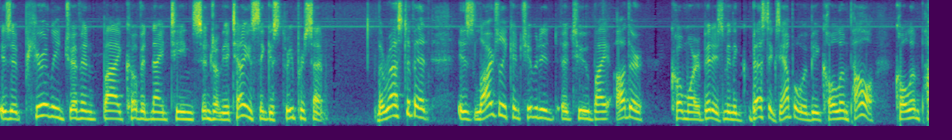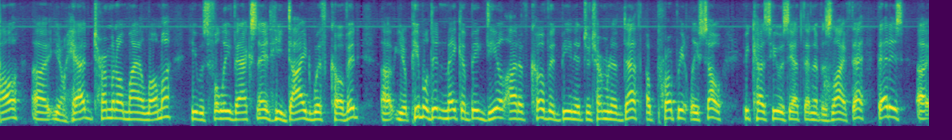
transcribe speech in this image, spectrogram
is it purely driven by COVID 19 syndrome? The Italians think is 3%. The rest of it is largely contributed uh, to by other comorbidities. I mean, the best example would be Colin Powell. Colin Powell, uh, you know, had terminal myeloma. He was fully vaccinated. He died with COVID. Uh, you know, people didn't make a big deal out of COVID being a determinant of death, appropriately so, because he was at the end of his life. That that is uh,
